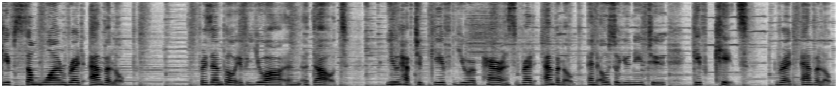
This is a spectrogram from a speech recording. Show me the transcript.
give someone red envelope, for example, if you are an adult, you have to give your parents red envelope and also you need to give kids red envelope.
